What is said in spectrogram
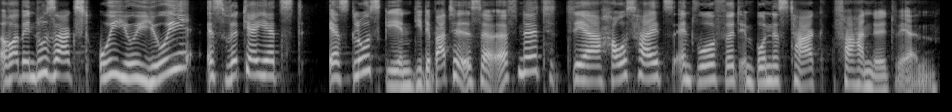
Robin, du sagst, uiuiui, es wird ja jetzt erst losgehen. Die Debatte ist eröffnet. Der Haushaltsentwurf wird im Bundestag verhandelt werden.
